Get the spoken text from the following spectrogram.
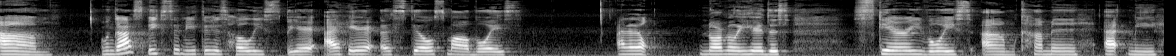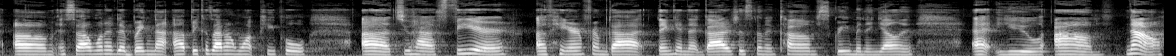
Um, when God speaks to me through his Holy Spirit, I hear a still small voice. I don't normally hear this scary voice um, coming at me. Um, and so I wanted to bring that up because I don't want people uh, to have fear of hearing from God, thinking that God is just going to come screaming and yelling at you. Um, now,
